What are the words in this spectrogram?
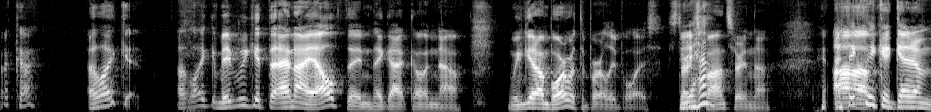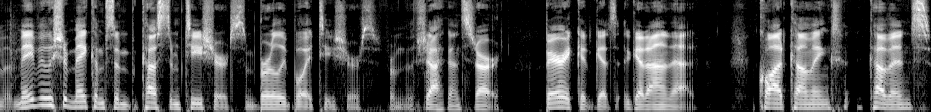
okay, I like it. I like it. Maybe we get the NIL thing they got going now. We can get on board with the Burley boys. Start Yeah. sponsoring them. I think Uh, we could get them. Maybe we should make them some custom T-shirts, some Burley Boy T-shirts from the Shotgun Start. Barry could get get on that. Quad Cummings, Cummins,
